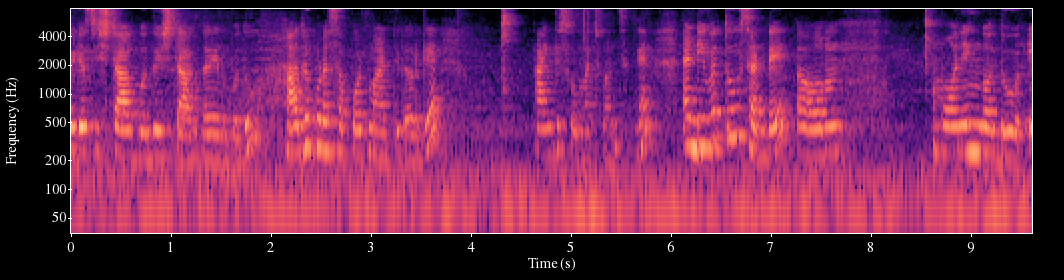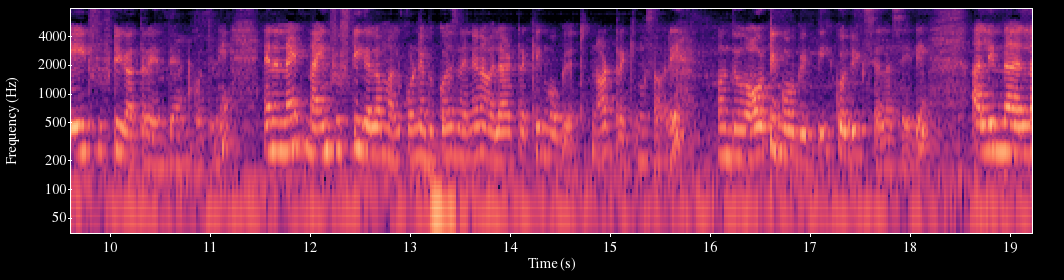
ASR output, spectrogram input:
ವೀಡಿಯೋಸ್ ಇಷ್ಟ ಆಗ್ಬೋದು, ಇಷ್ಟ ಆಗದೆ ಇರ್ಬೋದು. ಆದರೂ ಕೂಡ ಸಪೋರ್ಟ್ ಮಾಡ್ತಿರೋರಿಗೆ thank you so much once again and ಇವತ್ತು ಸಂಡೇ ಮಾರ್ನಿಂಗ್ ಒಂದು ಏಯ್ಟ್ ಫಿಫ್ಟಿಗೆ ಆ ಥರ ಇದ್ದೆ ಅನ್ಕೋತೀನಿ. ನೆನ್ನೆ ನೈಟ್ ನೈನ್ ಫಿಫ್ಟಿಗೆಲ್ಲ ಮಲ್ಕೊಂಡೆ ಬಿಕಾಸ್ ನೆನ್ನೆ ನಾವೆಲ್ಲ ಟ್ರೆಕ್ಕಿಂಗ್ ಹೋಗಿತ್ತು ನಾಟ್ ಟ್ರೆಕ್ಕಿಂಗ್ ಸಾರಿ ಒಂದು ಔಟಿಂಗ್ ಹೋಗಿದ್ವಿ ಕೊಲೀಗ್ಸ್ ಎಲ್ಲ ಸೇರಿ. ಅಲ್ಲಿಂದ ಎಲ್ಲ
